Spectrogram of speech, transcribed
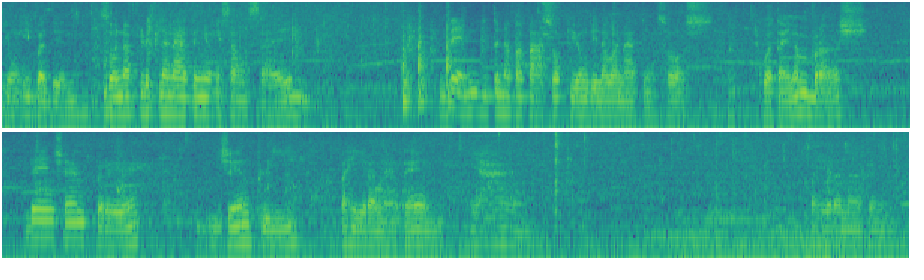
yung iba din. So, na-flip na natin yung isang side. Then, dito na papasok yung ginawa nating sauce. Kuha tayo ng brush. Then, syempre, gently, pahiran natin. Ayan. Pahiran natin.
